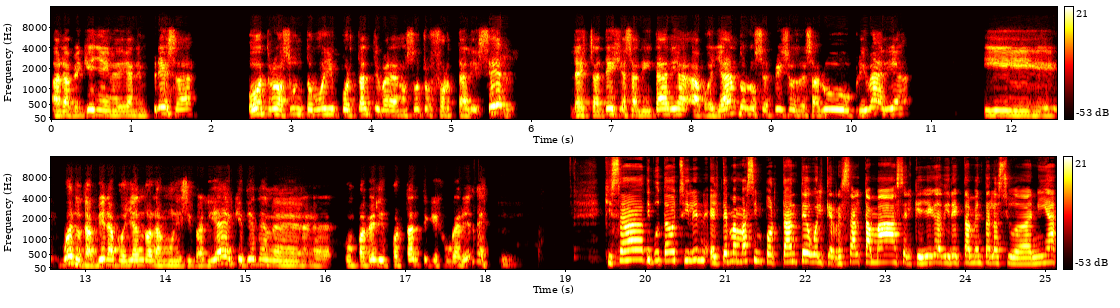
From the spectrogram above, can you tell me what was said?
a la pequeña y mediana empresa. Otro asunto muy importante para nosotros, fortalecer la estrategia sanitaria apoyando los servicios de salud primaria y, bueno, también apoyando a las municipalidades que tienen eh, un papel importante que jugar en esto. Quizá, diputado Chilen, el tema más importante o el que resalta más, el que llega directamente a la ciudadanía,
